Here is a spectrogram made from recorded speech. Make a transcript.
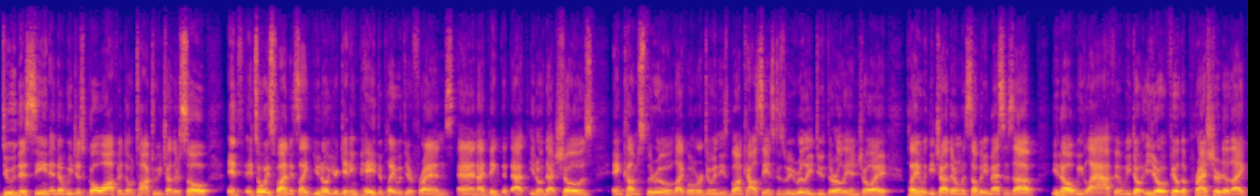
do this scene and then we just go off and don't talk to each other. So it's it's always fun. It's like you know you're getting paid to play with your friends, and I think mm-hmm. that that you know that shows and comes through like when we're doing these bunkhouse scenes because we really do thoroughly enjoy playing with each other. And when somebody messes up, you know, we laugh and we don't you don't feel the pressure to like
